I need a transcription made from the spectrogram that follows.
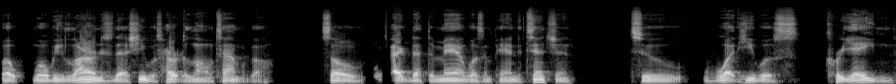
but what we learned is that she was hurt a long time ago. So the fact that the man wasn't paying attention to what he was creating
